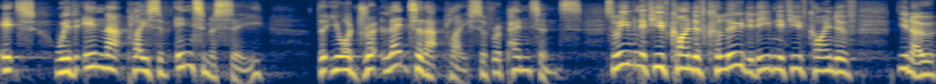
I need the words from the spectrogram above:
It's within that place of intimacy that you are led to that place of repentance. So even if you've kind of colluded, even if you've kind of, you know,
